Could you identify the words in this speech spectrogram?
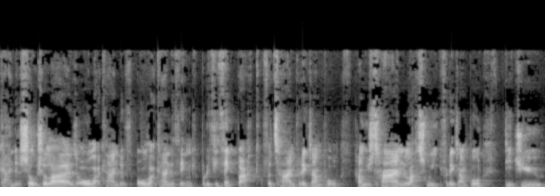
kind of socialize, all that kind of all that kind of thing. But if you think back for time, for example, how much time last week, for example, did you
